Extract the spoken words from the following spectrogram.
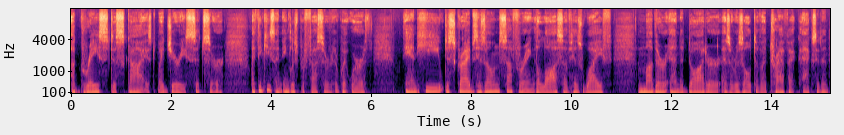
A Grace Disguised by Jerry Sittser. I think he's an English professor at Whitworth. And he describes his own suffering, the loss of his wife, mother, and a daughter as a result of a traffic accident.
